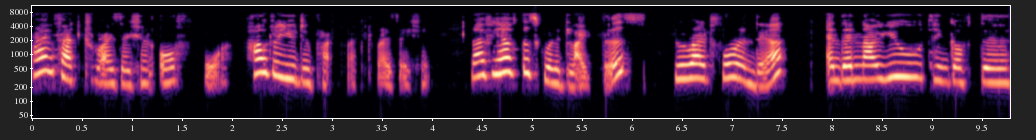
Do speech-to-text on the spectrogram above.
Prime factorization of 4. How do you do prime factorization? Now if you have this grid like this, you write 4 in there and then now you think of the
